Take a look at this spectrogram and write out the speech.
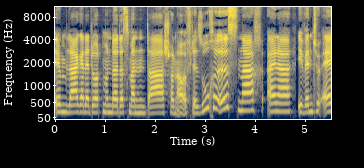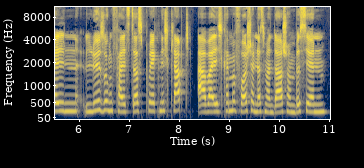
im Lager der Dortmunder, dass man da schon auf der Suche ist nach einer eventuellen Lösung, falls das Projekt nicht klappt. Aber ich kann mir vorstellen, dass man da schon ein bisschen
